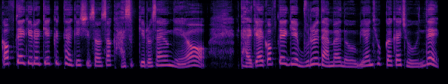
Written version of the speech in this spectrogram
껍데기를 깨끗하게 씻어서 가습기로 사용해요. 달걀 껍데기에 물을 담아 놓으면 효과가 좋은데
